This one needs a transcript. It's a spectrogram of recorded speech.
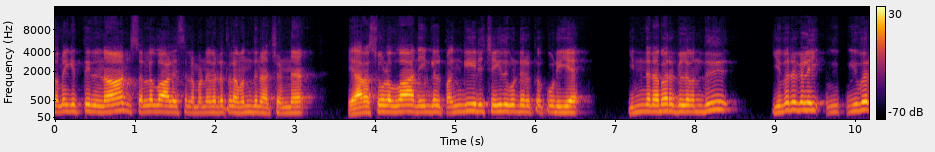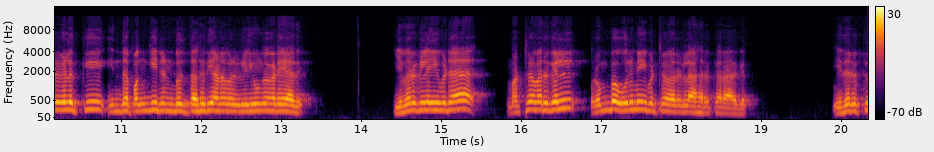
சமயத்தில் நான் சல்லல்லா அலிஸ்லாம் அன்னவரத்துல வந்து நான் சொன்னேன் யார சூழல்லா நீங்கள் பங்கீடு செய்து கொண்டிருக்கக்கூடிய இந்த நபர்கள் வந்து இவர்களை இவர்களுக்கு இந்த பங்கீடு என்பது தகுதியானவர்கள் இவங்க கிடையாது. இவர்களை விட மற்றவர்கள் ரொம்ப உரிமை பெற்றவர்களாக இருக்கிறார்கள். இதற்கு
